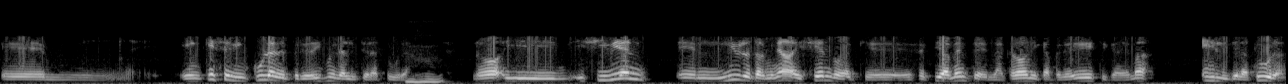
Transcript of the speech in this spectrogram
eh, ¿En qué se vincula el periodismo y la literatura? ¿no? Y, y si bien el libro terminaba diciendo que efectivamente la crónica periodística y demás es literatura,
